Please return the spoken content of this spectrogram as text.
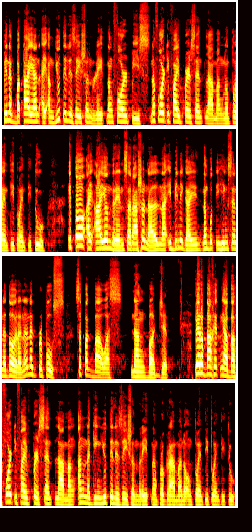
pinagbatayan ay ang utilization rate ng 4Ps na 45% lamang noong 2022. Ito ay ayon rin sa rational na ibinigay ng butihing senadora na nag-propose sa pagbawas ng budget. Pero bakit nga ba 45% lamang ang naging utilization rate ng programa noong 2022?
